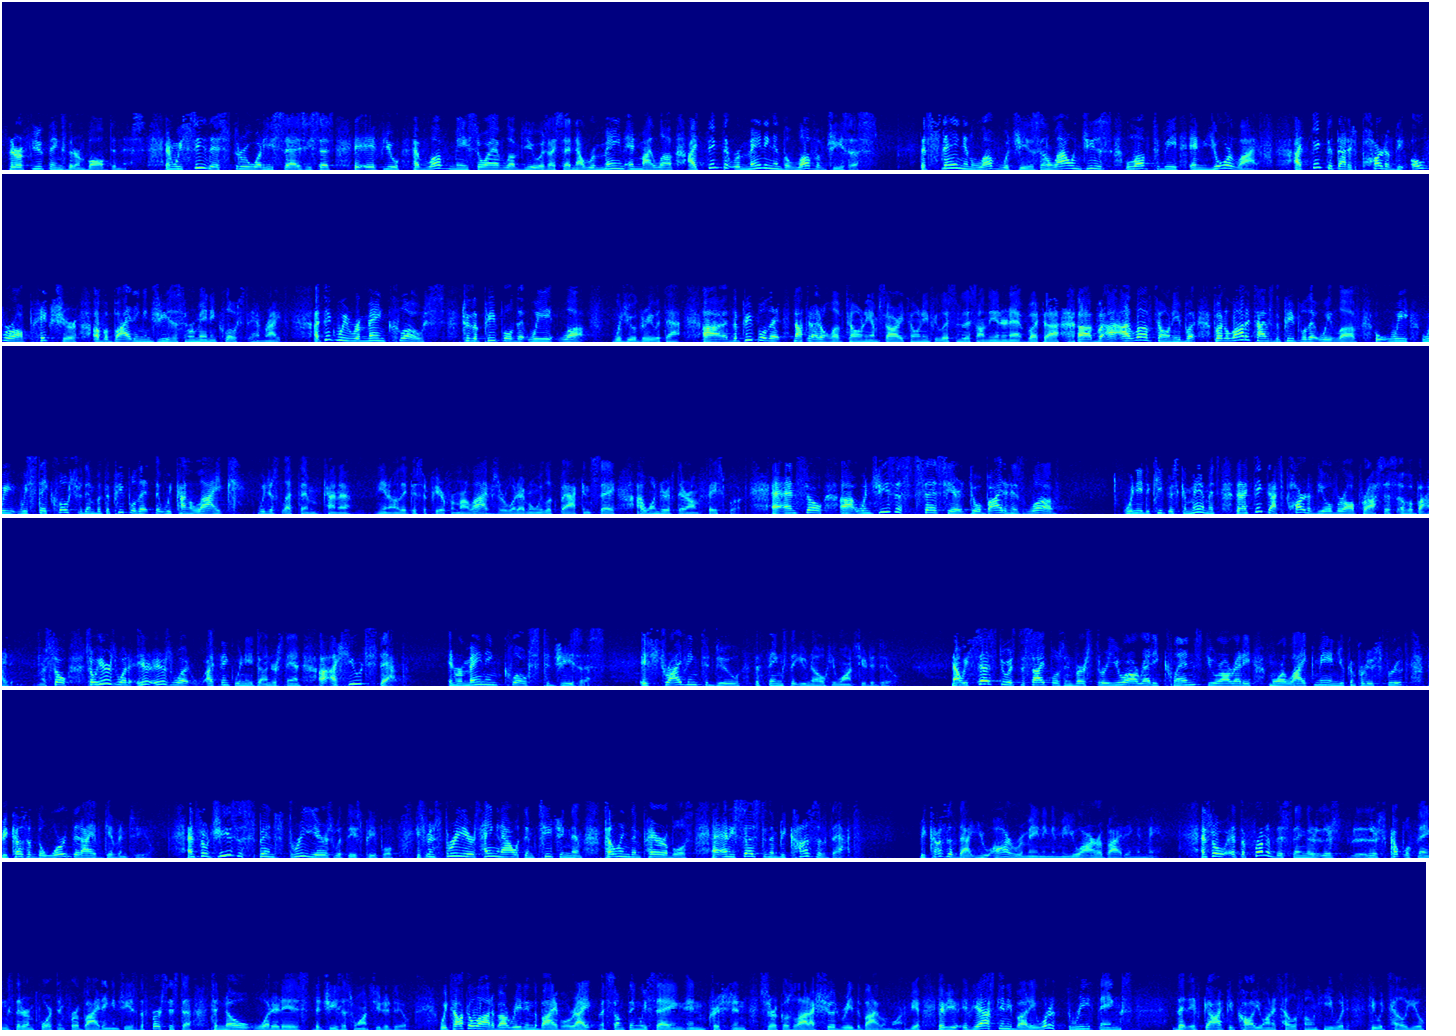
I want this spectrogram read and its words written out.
there are a few things that are involved in this. And we see this through what he says. He says, If you have loved me, so I have loved you, as I said. Now remain in my love. I think that remaining in the love of Jesus, that staying in love with Jesus and allowing Jesus' love to be in your life, I think that that is part of the overall picture of abiding in Jesus and remaining close to him, right? I think we remain close to the people that we love. Would you agree with that? Uh, the people that, not that I don't love Tony. I'm sorry, Tony, if you listen to this on the internet, but uh, uh, but I, I love Tony. But but a lot of times the people that we love, we we we stay close to them. But the people that that we kind of like, we just let them kind of you know they disappear from our lives or whatever and we look back and say i wonder if they're on facebook and, and so uh, when jesus says here to abide in his love we need to keep his commandments, then I think that's part of the overall process of abiding. So, so here's what here, here's what I think we need to understand. A, a huge step in remaining close to Jesus is striving to do the things that you know he wants you to do. Now he says to his disciples in verse 3, You are already cleansed, you are already more like me, and you can produce fruit because of the word that I have given to you. And so Jesus spends three years with these people. He spends three years hanging out with them, teaching them, telling them parables. And he says to them, because of that, because of that, you are remaining in me. You are abiding in me. And so at the front of this thing, there's, there's, there's a couple things that are important for abiding in Jesus. The first is to, to know what it is that Jesus wants you to do. We talk a lot about reading the Bible, right? That's something we say in, in Christian circles a lot. I should read the Bible more. If you, if you, if you ask anybody, what are three things that if God could call you on a telephone, He would, He would tell you?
